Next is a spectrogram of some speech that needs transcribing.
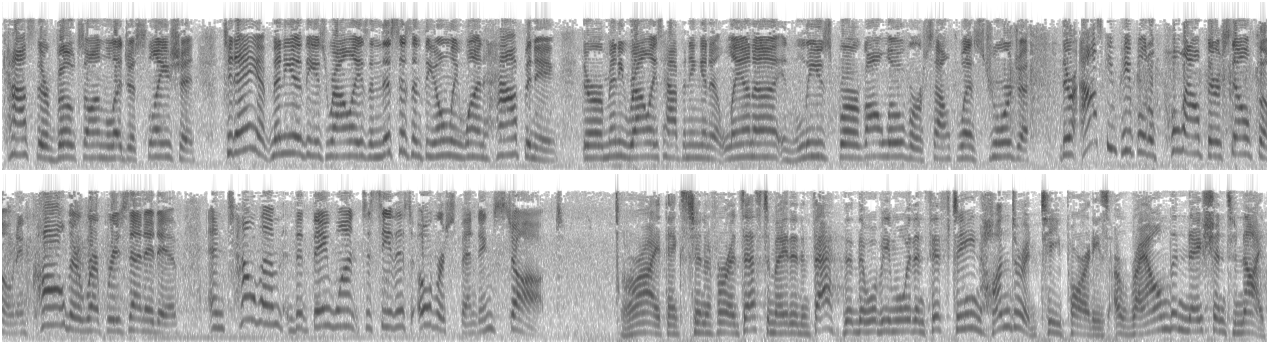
cast their votes on legislation. Today at many of these rallies, and this isn't the only one happening, there are many rallies happening in Atlanta, in Leesburg, all over southwest Georgia. They're asking people to pull out their cell phone and call their representative and tell them that they want to see this overspending stopped. All right, thanks, Jennifer. It's estimated, in fact, that there will be more than 1,500 tea parties around the nation tonight.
